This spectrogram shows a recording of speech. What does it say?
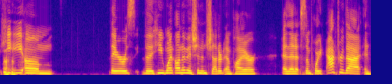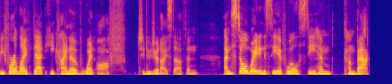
he um there's the he went on a mission in Shattered Empire and then at some point after that and before Life Debt he kind of went off to do Jedi stuff and I'm still waiting to see if we'll see him come back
